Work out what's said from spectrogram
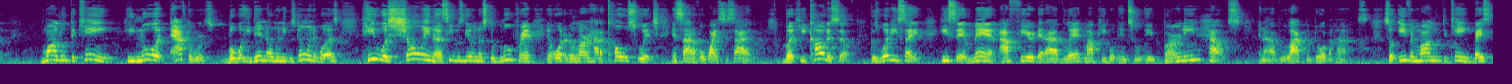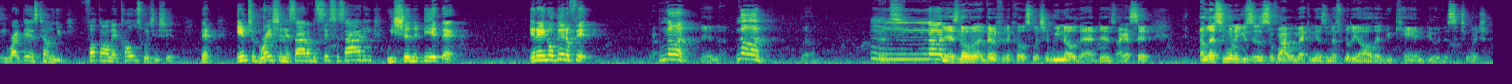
Martin Luther King, he knew it afterwards, but what he didn't know when he was doing it was he was showing us, he was giving us the blueprint in order to learn how to code switch inside of a white society. But he caught himself. Because what did he say? He said, Man, I fear that I have led my people into a burning house and I have locked the door behind us. So even Martin Luther King basically right there is telling you, fuck all that code switching shit. That integration inside of a sick society, we shouldn't have did that. It ain't no benefit. Right. None. None. That's, None. there's no benefit in code switching. We know that. There's, like I said, unless you want to use it as a survival mechanism, that's really all that you can do in this situation.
